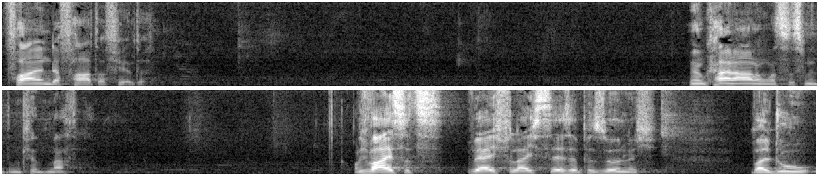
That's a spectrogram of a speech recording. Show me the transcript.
vor allem der Vater fehlte. Wir haben keine Ahnung, was das mit dem Kind macht. Und ich weiß, jetzt wäre ich vielleicht sehr, sehr persönlich, weil du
